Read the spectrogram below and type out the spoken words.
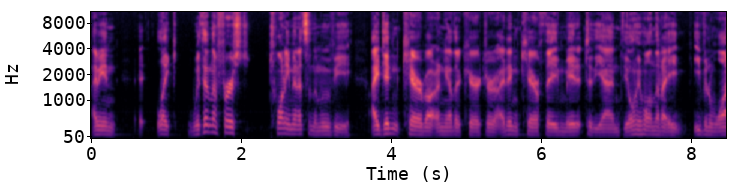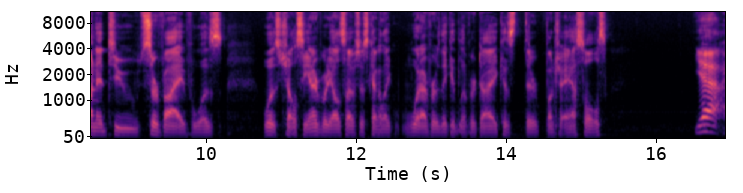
I mean, like within the first twenty minutes of the movie, I didn't care about any other character. I didn't care if they made it to the end. The only one that I even wanted to survive was was Chelsea, and everybody else I was just kind of like whatever they could live or die because they're a bunch of assholes. Yeah,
